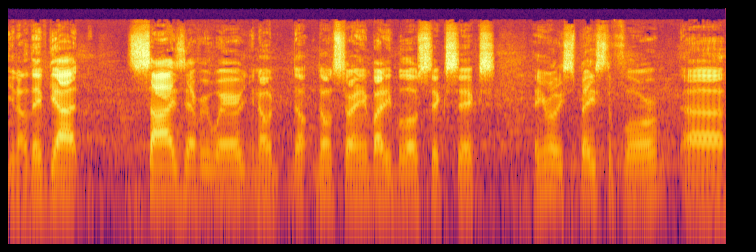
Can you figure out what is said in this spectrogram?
you know, they've got size everywhere. You know, don't, don't start anybody below six six. They can really space the floor. Uh,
